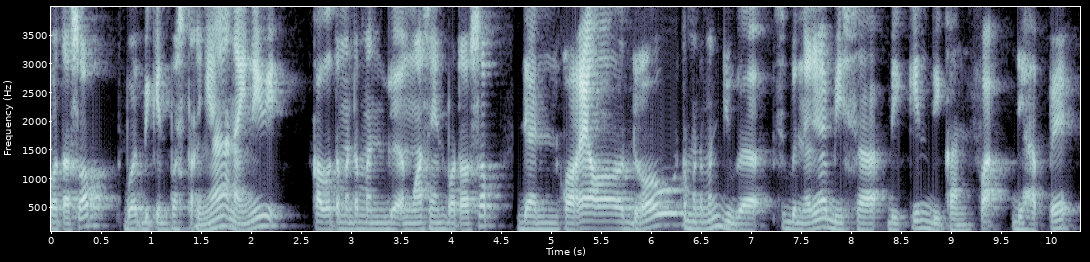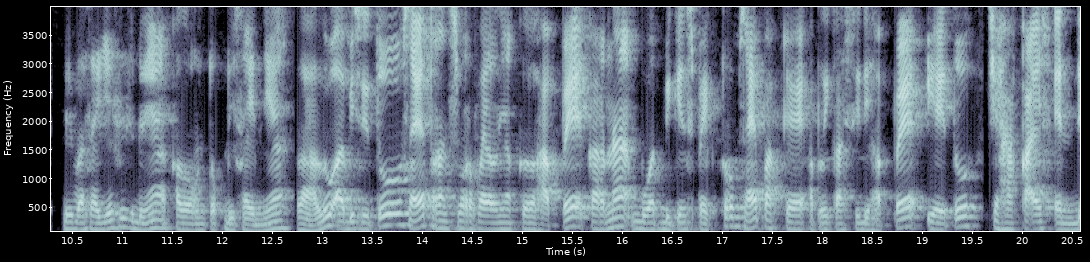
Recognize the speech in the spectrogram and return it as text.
Photoshop buat bikin posternya. Nah ini kalau teman-teman gak nguasain Photoshop dan Corel Draw, teman-teman juga sebenarnya bisa bikin di Canva di HP. Bebas aja sih sebenarnya kalau untuk desainnya. Lalu abis itu saya transfer filenya ke HP karena buat bikin spektrum saya pakai aplikasi di HP yaitu CHKSND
